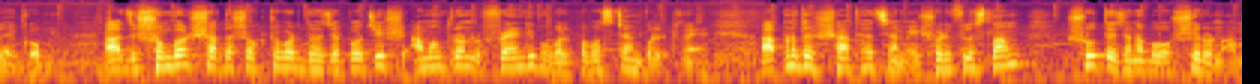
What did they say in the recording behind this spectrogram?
আলাইকুম। আজ সোমবার সাতাশ অক্টোবর দু আমন্ত্রণ ফ্রেন্ডলি মোবাইল প্রবাস টাইম বুলেটিনে। আপনাদের সাথে আছে আমি শরীফুল ইসলাম। শুরুতে জানাব শিরোনাম।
